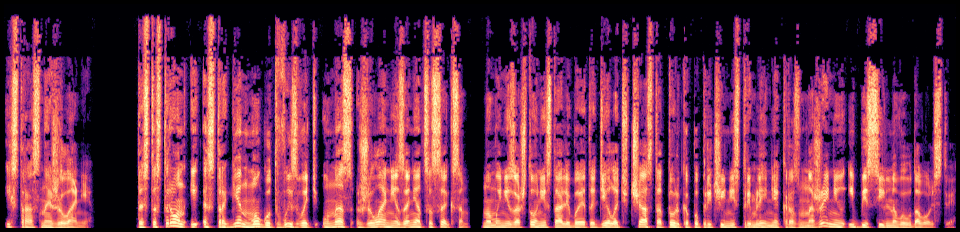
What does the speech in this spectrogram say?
и страстное желание. Тестостерон и эстроген могут вызвать у нас желание заняться сексом, но мы ни за что не стали бы это делать часто только по причине стремления к размножению и бессильного удовольствия.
